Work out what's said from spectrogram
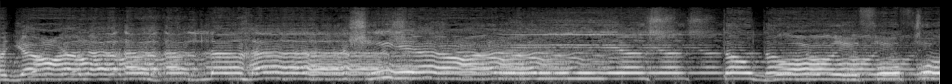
وجعل أهلها شيعا يستضعف طائفة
